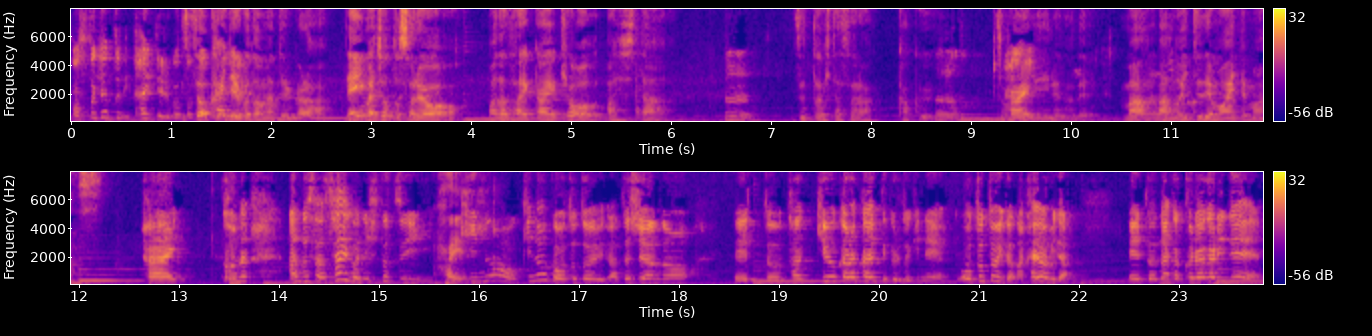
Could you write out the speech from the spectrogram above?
ポストキャットに書いてることそう書いてることになってるから。で今ちょっとそれをまだ再開。今日明日。うん。ずっとひたすら書くうん。つもりではい。いるので、まあ、うん。あのいつでも空いてます。はい。こんなあのさ最後に一ついい、はい。昨日昨日か一昨日私あのえっと卓球から帰ってくる時ね一昨日かな火曜日だ。えっとなんか暗がりで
